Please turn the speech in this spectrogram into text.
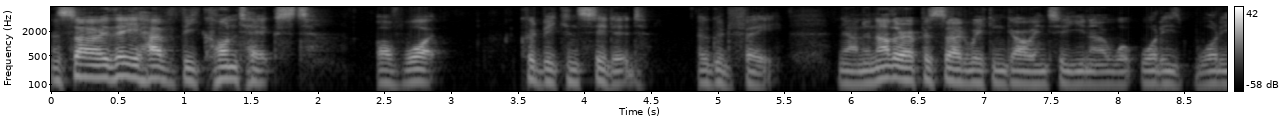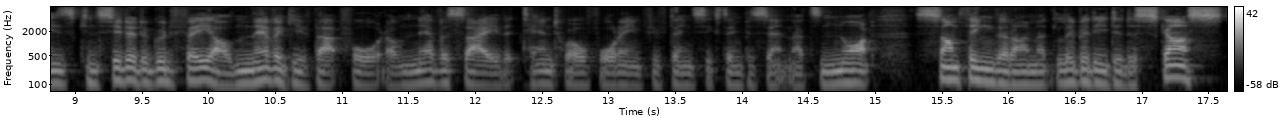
And so there you have the context of what could be considered a good fee. Now, in another episode, we can go into, you know, what, what is what is considered a good fee. I'll never give that forward. I'll never say that 10, 12, 14, 15, 16%. That's not something that I'm at liberty to discuss.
